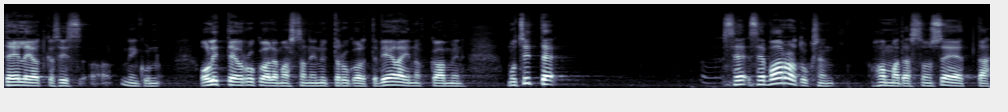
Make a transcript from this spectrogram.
teille, jotka siis niin kuin olitte jo rukoilemassa, niin nyt te rukoilette vielä innokkaammin. Mutta sitten se, se varoituksen homma tässä on se, että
